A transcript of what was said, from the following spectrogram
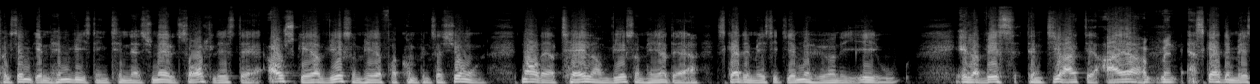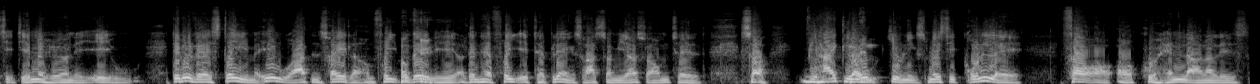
for eksempel gennem henvisning til en national sortliste, at afskære virksomheder fra kompensation, når der er tale om virksomheder, der er skattemæssigt hjemmehørende i EU eller hvis den direkte ejer ja, men... er skattemæssigt hjemmehørende i EU. Det vil være i strid med EU-rettens regler om fri okay. bevægelighed og den her fri etableringsret, som I også har omtalt. Så vi har ikke lovgivningsmæssigt grundlag for at, at kunne handle anderledes.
